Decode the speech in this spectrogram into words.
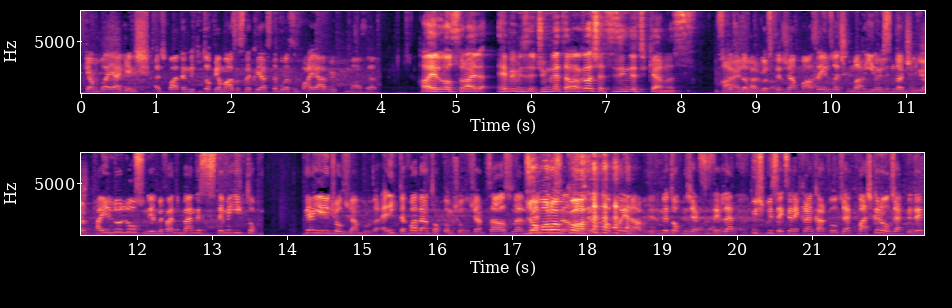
Dükkan bayağı geniş. Acıbadem'deki Ütopya mağazasına kıyasla burası bayağı büyük bir mağaza. Hayırlı olsun hayırlı. Hepimize cümleten arkadaşlar sizin de dükkanınız. Üst katı da Hayırlı var. Göstereceğim mağaza. Henüz açılmadı. Bak, 20'sinde böyle açılıyor. Hayırlı uğurlu olsun diyelim efendim. Ben de sistemi ilk toplayan yayıncı olacağım burada. Yani ilk defa ben toplamış olacağım. Sağ olsunlar. Comolokko. "Belki sana toplayalım." Toplayın abi dedim. Ne toplayacaksınız dediler. 3080 ekran kartı olacak. Başka ne olacak dedi.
